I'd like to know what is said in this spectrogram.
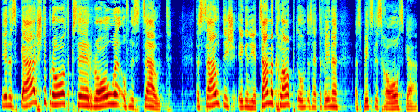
ich habe ein Gerstenbrot gesehen, rollen auf ein Zelt. Das Zelt ist irgendwie zusammengeklappt und es hat ein, kleines, ein bisschen Chaos gegeben.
